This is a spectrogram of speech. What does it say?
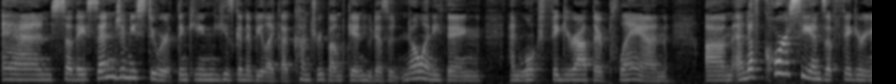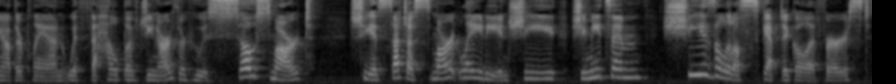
And so they send Jimmy Stewart thinking he's going to be like a country bumpkin who doesn't know anything and won't figure out their plan. Um, and of course, he ends up figuring out their plan with the help of Jean Arthur, who is so smart. She is such a smart lady, and she she meets him. She's a little skeptical at first,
